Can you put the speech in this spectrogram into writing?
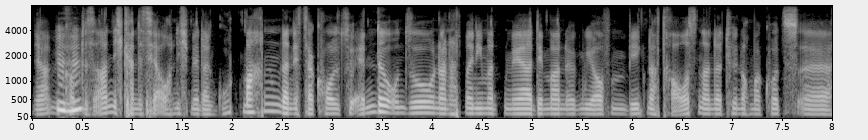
Ja, wie kommt Mhm. es an? Ich kann das ja auch nicht mehr dann gut machen. Dann ist der Call zu Ende und so, und dann hat man niemanden mehr, dem man irgendwie auf dem Weg nach draußen an der Tür nochmal kurz, äh,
